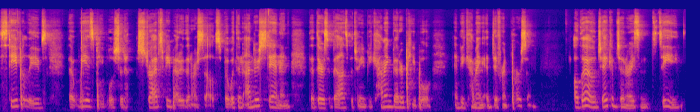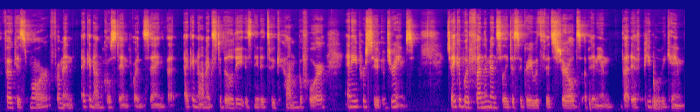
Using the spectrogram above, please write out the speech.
Steve believes that we as people should strive to be better than ourselves, but with an understanding that there's a balance between becoming better people and becoming a different person. Although Jacob Generation Z focused more from an economical standpoint, saying that economic stability is needed to come before any pursuit of dreams. Jacob would fundamentally disagree with Fitzgerald's opinion that if people became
